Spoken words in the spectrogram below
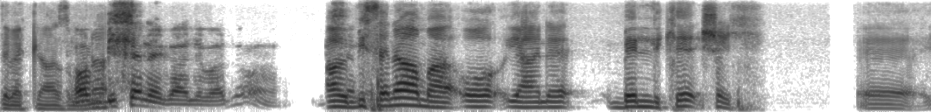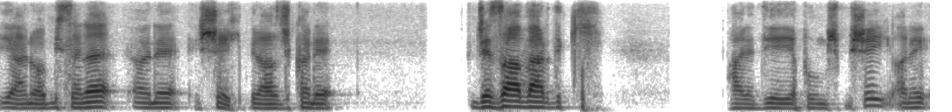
demek lazım ama ona. bir sene galiba değil mi? Bir Abi sene. bir sene ama o yani belli ki şey e, yani o bir sene hani şey birazcık hani ceza verdik hani diye yapılmış bir şey. Hani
